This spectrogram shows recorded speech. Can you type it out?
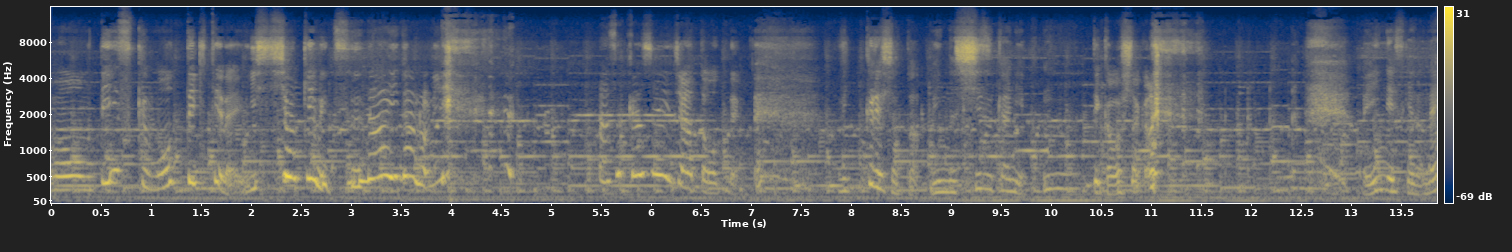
もうディスク持ってきてない。一生懸命つないだのに。恥ずかしいじゃんと思って。びっくりしちゃった。みんな静かに「うん」って顔したから。いいんですけどね。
